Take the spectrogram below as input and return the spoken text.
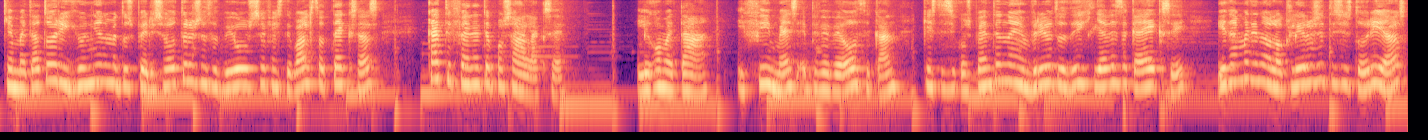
και μετά το reunion με τους περισσότερους ηθοποιούς σε φεστιβάλ στο Τέξας, κάτι φαίνεται πως άλλαξε. Λίγο μετά, οι φήμες επιβεβαιώθηκαν και στις 25 Νοεμβρίου του 2016 είδαμε την ολοκλήρωση της ιστορίας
